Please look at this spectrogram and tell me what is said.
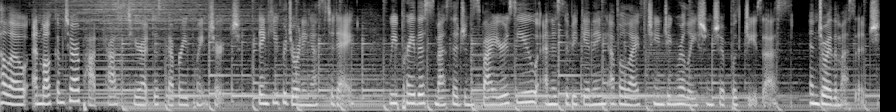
Hello, and welcome to our podcast here at Discovery Point Church. Thank you for joining us today. We pray this message inspires you and is the beginning of a life changing relationship with Jesus. Enjoy the message.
